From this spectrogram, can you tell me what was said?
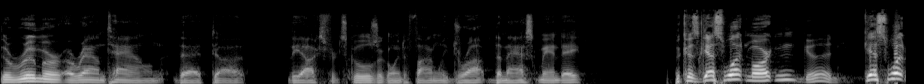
the rumor around town that uh, the Oxford schools are going to finally drop the mask mandate. Because guess what, Martin? Good. Guess what?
